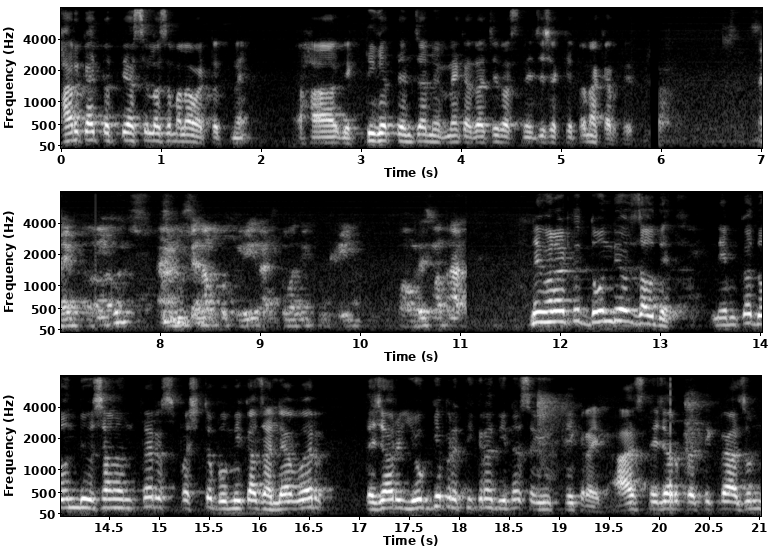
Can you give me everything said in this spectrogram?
फार काय तथ्य असेल असं मला वाटत नाही. हा व्यक्तिगत त्यांचा निर्णय कदाचित असण्याची शक्यता नाकारते. नाही मला वाटतं दोन दिवस जाऊ देत. नेमकं दोन दिवसानंतर स्पष्ट भूमिका झाल्यावर त्याच्यावर योग्य प्रतिक्रिया देणं संयुक्तिक राहील. आज त्याच्यावर प्रतिक्रिया अजून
